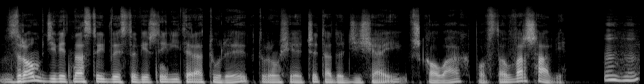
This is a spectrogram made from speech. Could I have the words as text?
zrąb XIX i XX-wiecznej literatury, którą się czyta do dzisiaj w szkołach, powstał w Warszawie. Mhm.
